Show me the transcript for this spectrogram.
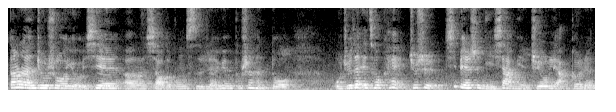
当然就是说有一些呃小的公司人员不是很多，我觉得 it's ok，就是即便是你下面只有两个人，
